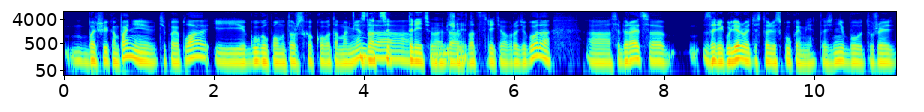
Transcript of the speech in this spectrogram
большие компании типа Apple и Google, по-моему, тоже с какого-то момента... С 23-го Да, обещают. с 23-го вроде года а, собирается зарегулировать историю с куками. То есть они будут уже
